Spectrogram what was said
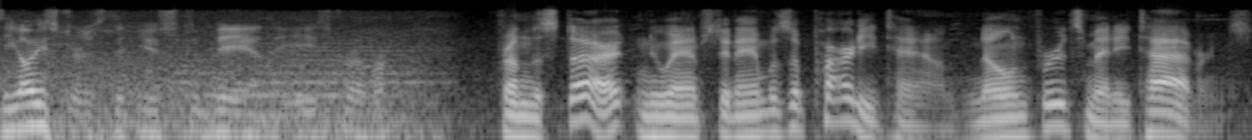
the oysters that used to be in the East River. From the start, New Amsterdam was a party town, known for its many taverns.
